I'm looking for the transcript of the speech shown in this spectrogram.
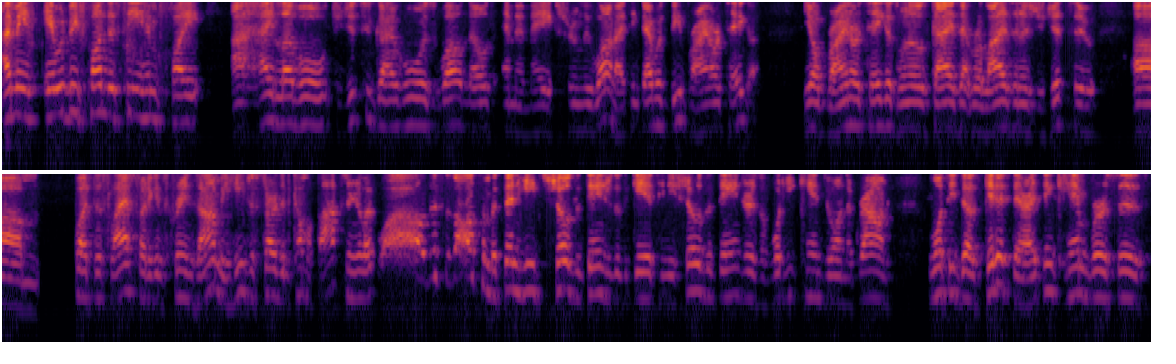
I mean, it would be fun to see him fight a high level jiu-jitsu guy who as well knows MMA extremely well. And I think that would be Brian Ortega. You know, Brian Ortega is one of those guys that relies on his jiu-jitsu. Um, but this last fight against Korean Zombie, he just started to become a boxer, and you're like, wow, this is awesome. But then he shows the dangers of the guillotine. He shows the dangers of what he can do on the ground once he does get it there. I think him versus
